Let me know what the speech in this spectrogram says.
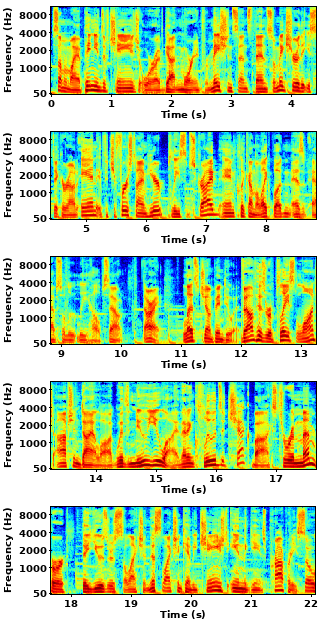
some of my opinions have changed or I've gotten more information since then, so make sure that you stick around. And if it's your first time here, please subscribe and click on the like button as it absolutely helps out. All right, Let's jump into it. Valve has replaced launch option dialog with new UI that includes a checkbox to remember the user's selection. This selection can be changed in the game's properties. So,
